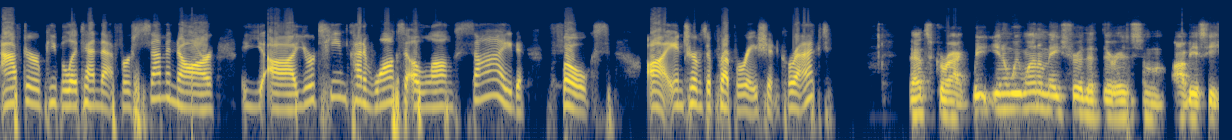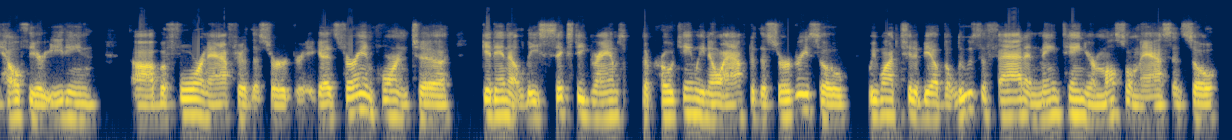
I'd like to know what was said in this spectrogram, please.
after people attend that first seminar, uh, your team kind of walks alongside folks uh, in terms of preparation, correct? That's correct. We, you know, we want to make sure that there is some obviously healthier eating uh, before and after the surgery. It's very important to get in at least 60 grams of protein. We know after the surgery, so we want you to be able to lose the fat and maintain your muscle mass. And so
